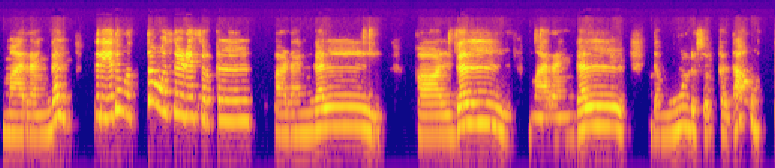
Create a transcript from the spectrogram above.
மரங்கள். இதுல எது ஒத்த ஓசையுடைய சொற்கள்? படங்கள் கால்கள். மரங்கள். இந்த மூன்று சொற்கள் தான் ஒத்த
